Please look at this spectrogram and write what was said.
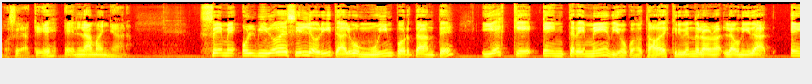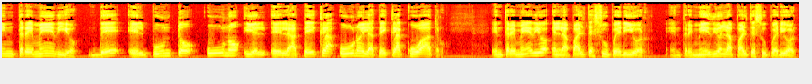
o sea que es en la mañana. Se me olvidó decirle ahorita algo muy importante y es que entre medio, cuando estaba describiendo la, unidad, entre medio de el punto 1 y el, eh, la tecla 1 y la tecla 4, entre medio en la parte superior, entre medio en la parte superior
